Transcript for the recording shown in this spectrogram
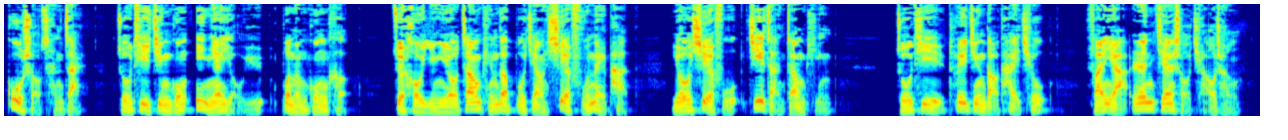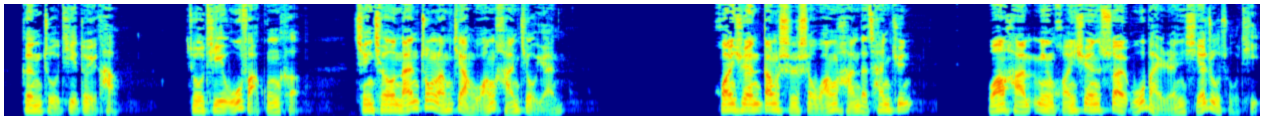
固守城寨。祖逖进攻一年有余，不能攻克，最后引诱张平的部将谢福内叛，由谢福击斩张平。祖逖推进到太丘，樊雅仍坚守谯城，跟主题对抗。主题无法攻克，请求南中郎将王涵救援。桓宣当时是王涵的参军，王涵命桓宣率五百人协助主题。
